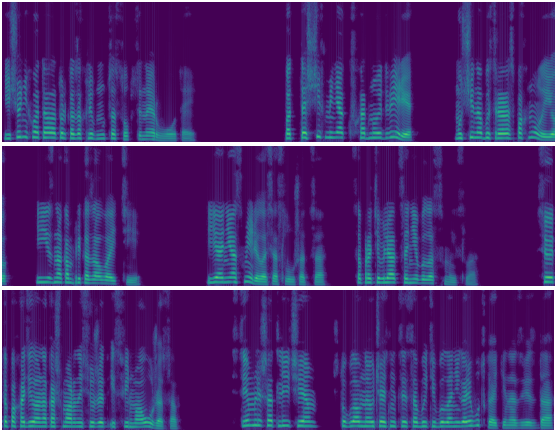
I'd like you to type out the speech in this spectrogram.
Еще не хватало только захлебнуться собственной рвотой. Подтащив меня к входной двери, мужчина быстро распахнул ее и знаком приказал войти. Я не осмелилась ослушаться. Сопротивляться не было смысла. Все это походило на кошмарный сюжет из фильма ужасов. С тем лишь отличием, что главной участницей событий была не голливудская кинозвезда,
